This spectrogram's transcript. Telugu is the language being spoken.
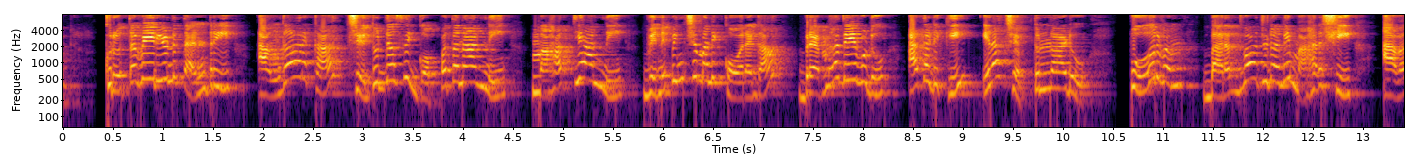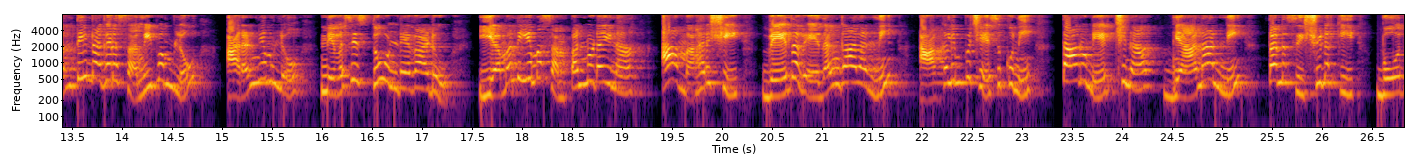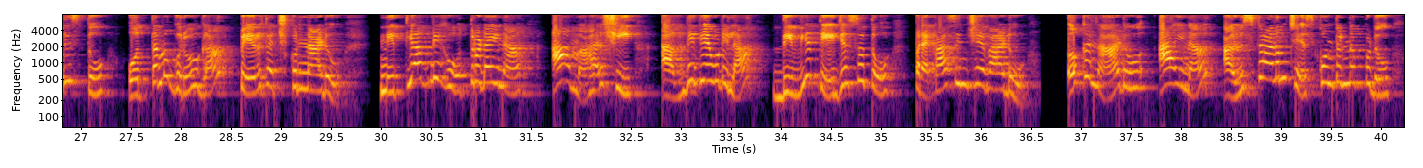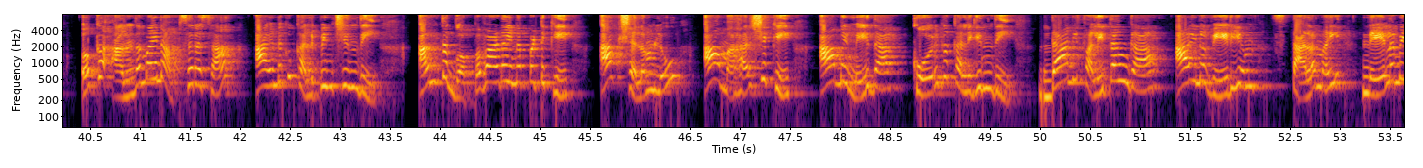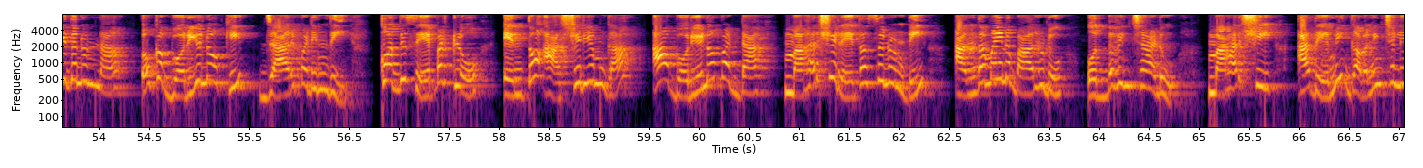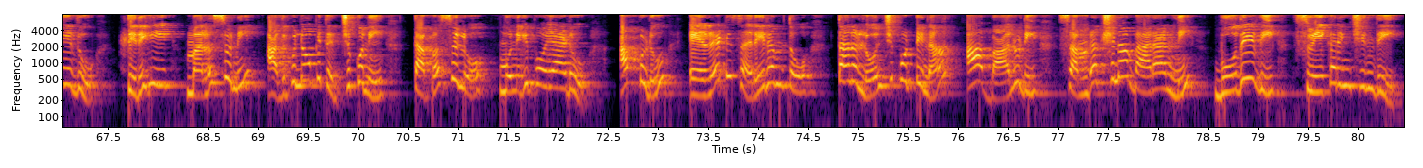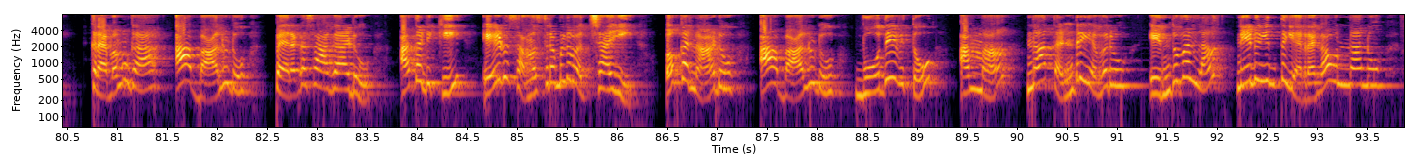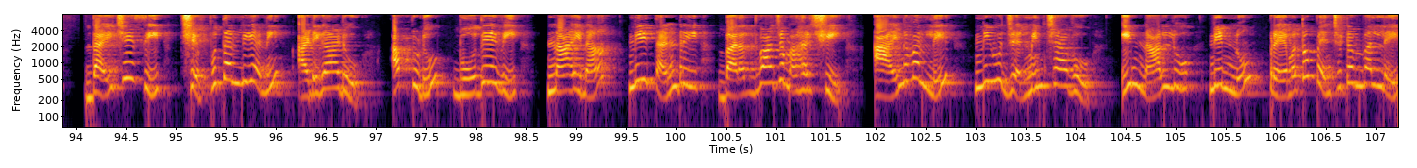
కృతవీర్యుని తండ్రి అంగారక చతుర్దశి గొప్పతనాన్ని మహత్యాన్ని వినిపించమని కోరగా బ్రహ్మదేవుడు అతడికి ఇలా చెప్తున్నాడు. పూర్వం భరద్వాజుడని మహర్షి అవంతి నగర సమీపంలో అరణ్యంలో నివసిస్తూ ఉండేవాడు. యమనియమ సంపన్నుడైన ఆ మహర్షి వేద వేదంగాలన్నీ ఆకలింపు చేసుకుని తాను నేర్చిన జ్ఞానాన్ని తన శిష్యులకి బోధిస్తూ ఉత్తమ గురువుగా పేరు తెచ్చుకున్నాడు. నిత్యాగ్నిహోత్రుడైన ఆ మహర్షి అగ్నిదేవుడిలా దివ్య తేజస్సుతో ప్రకాశించేవాడు. ఒకనాడు ఆయన అనుష్ఠానం చేసుకుంటున్నప్పుడు ఒక అందమైన అప్సరస ఆయనకు కనిపించింది. అంత గొప్పవాడైనప్పటికీ ఆ క్షణంలో ఆ మహర్షికి ఆమె మీద కోరిక కలిగింది. దాని ఫలితంగా ఆయన వీర్యం స్థలమై నేల మీదనున్న ఒక బొరియులోకి జారిపడింది. కొద్దిసేపట్లో ఎంతో ఆశ్చర్యంగా ఆ బొరియులో పడ్డ మహర్షి రేతస్సు నుండి అందమైన బాలుడు ఉద్భవించాడు. మహర్షి అదేమీ గమనించలేదు. తిరిగి మనస్సుని అదుపులోకి తెచ్చుకుని తపస్సులో మునిగిపోయాడు. అప్పుడు ఎర్రటి శరీరంతో తనలోంచి పుట్టిన ఆ బాలుడి సంరక్షణ భారాన్ని భూదేవి స్వీకరించింది. క్రమంగా ఆ బాలుడు పెరగసాగాడు. అతడికి ఏడు సంవత్సరములు వచ్చాయి. ఒకనాడు ఆ బాలుడు భూదేవితో అమ్మా నా తండ్రి ఎవరు? ఎందువల్ల నేను ఇంత ఎర్రగా ఉన్నాను? దయచేసి చెప్పు తల్లి అని అడిగాడు. అప్పుడు భూదేవి నాయన నీ తండ్రి భరద్వాజ మహర్షి. ఆయన వల్లే నీవు జన్మించావు. ఇన్నాళ్ళు నిన్ను ప్రేమతో పెంచటం వల్లే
